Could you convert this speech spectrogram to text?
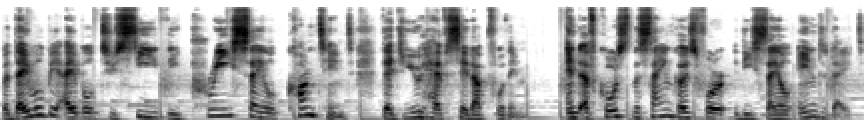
but they will be able to see the pre sale content that you have set up for them. And of course, the same goes for the sale end date.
